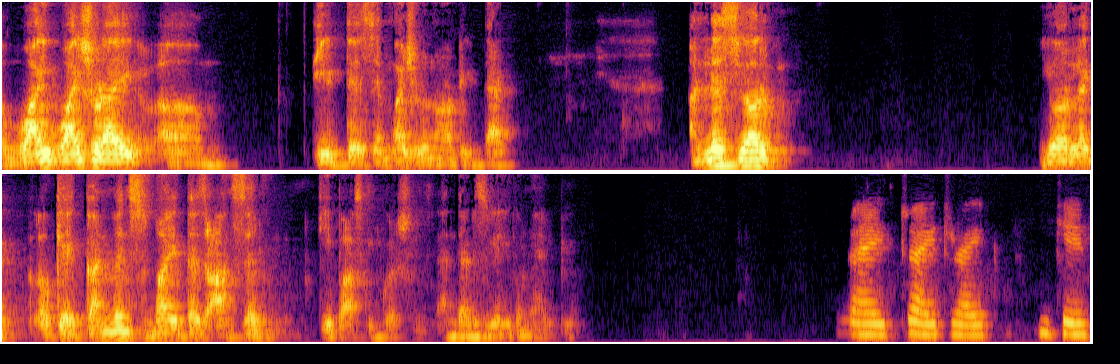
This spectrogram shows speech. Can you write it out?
Why why should i um, eat this and why should i not eat that? Unless you're you're like okay convinced by the answer keep asking questions and that is really going to help you right right right okay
